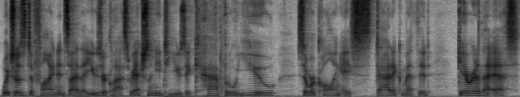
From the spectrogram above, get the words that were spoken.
which was defined inside that user class, we actually need to use a capital U. So we're calling a static method. Get rid of that S.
